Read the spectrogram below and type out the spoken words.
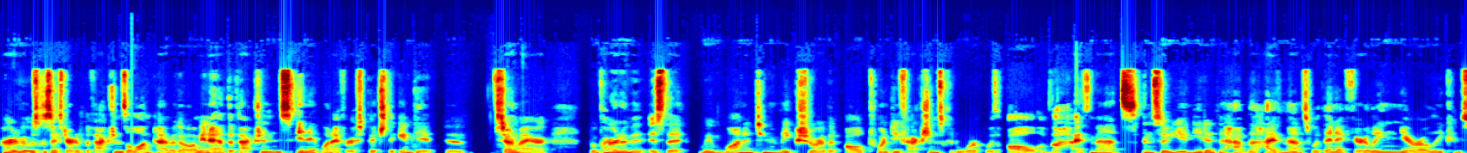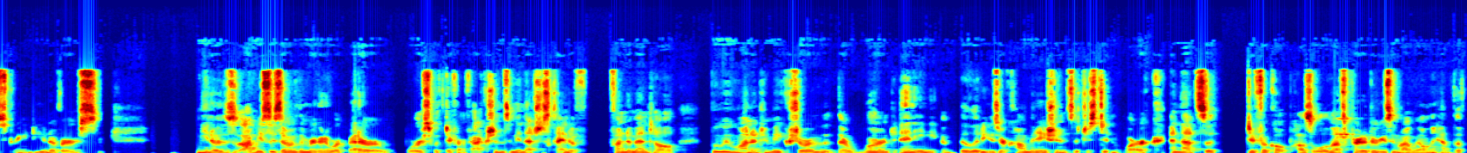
Part of it was because I started the factions a long time ago. I mean, I had the factions in it when I first pitched the game to, to Stonemaier. But part of it is that we wanted to make sure that all 20 factions could work with all of the hive mats. And so you needed to have the hive mats within a fairly narrowly constrained universe you know, obviously some of them are going to work better or worse with different factions. I mean, that's just kind of fundamental. But we wanted to make sure that there weren't any abilities or combinations that just didn't work. And that's a difficult puzzle. And that's part of the reason why we only have the,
